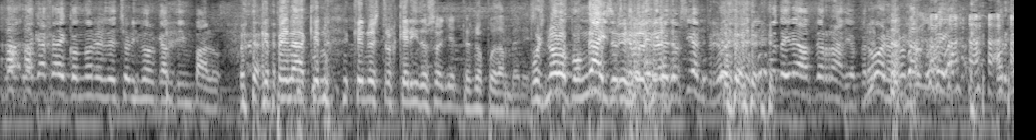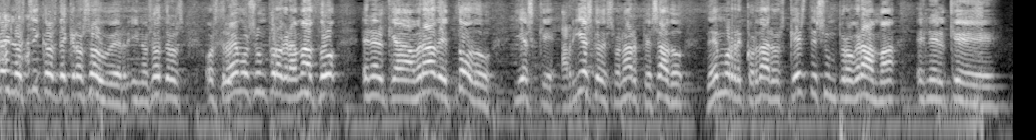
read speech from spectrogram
la, la caja de condones de chorizo del cantimpalo. Qué pena que, que nuestros queridos oyentes no puedan ver eso. Pues no lo pongáis, es que lo digo yo siempre. No es puta idea de hacer radio, pero bueno, no preocupéis, porque hoy los chicos de Crossover y nosotros os traemos un programazo en el que habrá de todo. Y es que, a riesgo de sonar pesado, debemos recordaros que este es un programa en el que.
